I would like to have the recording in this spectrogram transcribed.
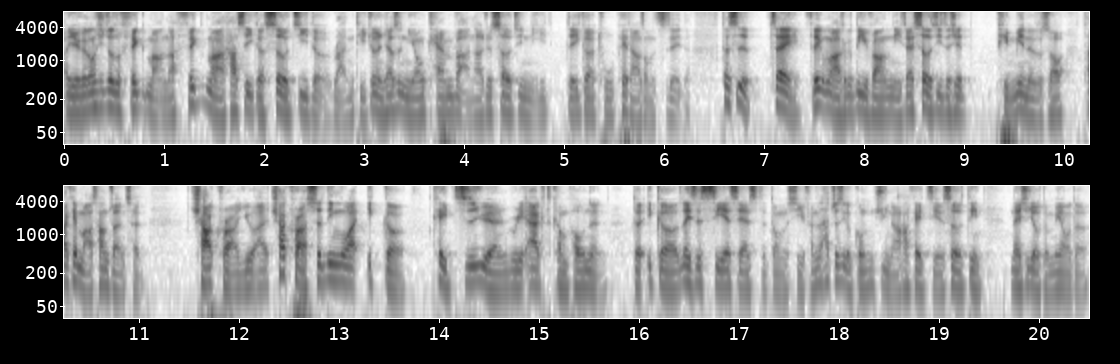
呃，有个东西叫做 Figma。那 Figma 它是一个设计的软体，就很像是你用 Canva 然后去设计你的一个图片啊什么之类的。但是在 Figma 这个地方，你在设计这些平面的时候，它可以马上转成 Chakra UI。Chakra 是另外一个可以支援 React component 的一个类似 CSS 的东西，反正它就是一个工具，然后它可以直接设定那些有的没有的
